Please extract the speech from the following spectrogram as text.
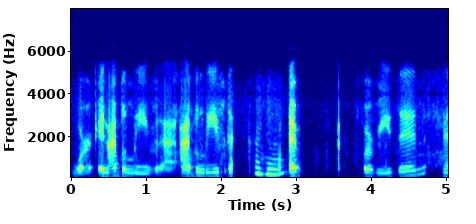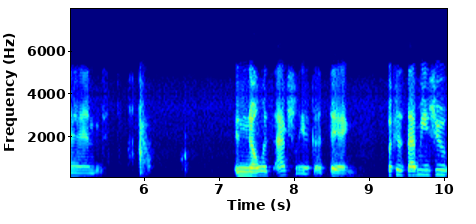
work. And I believe that. I believe that mm-hmm. everything for a reason, and no is actually a good thing because that means you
